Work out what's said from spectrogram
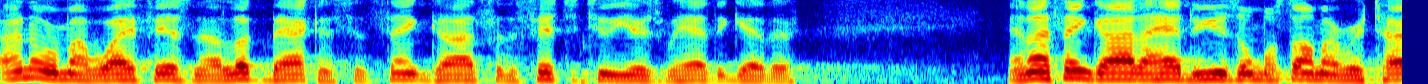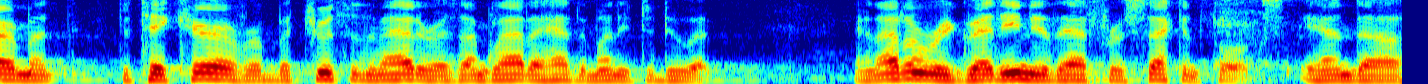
I know where my wife is. And I look back and I said, thank God for the 52 years we had together. And I thank God I had to use almost all my retirement to take care of her. But truth of the matter is, I'm glad I had the money to do it. And I don't regret any of that for a second, folks. And, uh,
